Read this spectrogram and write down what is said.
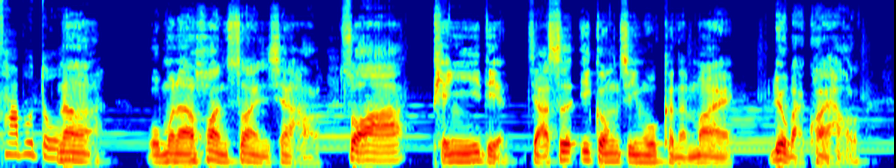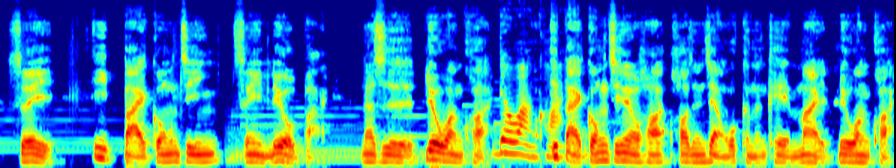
差不多。那我们来换算一下好了，抓便宜一点，假设一公斤我可能卖六百块好了，所以一百公斤乘以六百。那是六万块，六万块，一百公斤的花花生酱，我可能可以卖六万块。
